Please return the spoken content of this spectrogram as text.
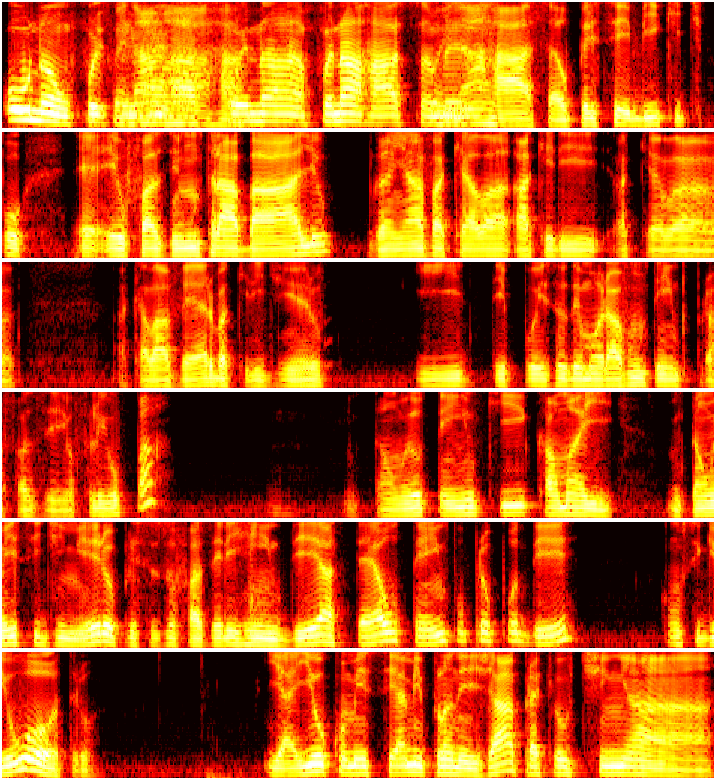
ou não? Foi, Foi na raça. Foi na, foi na raça Foi mesmo. na raça. Eu percebi que, tipo, é, eu fazia um trabalho, ganhava aquela, aquele, aquela, aquela verba, aquele dinheiro, e depois eu demorava um tempo para fazer. Eu falei, opa, então eu tenho que, calma aí. Então esse dinheiro eu preciso fazer ele render até o tempo para eu poder conseguir o outro. E aí eu comecei a me planejar para que eu tinha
